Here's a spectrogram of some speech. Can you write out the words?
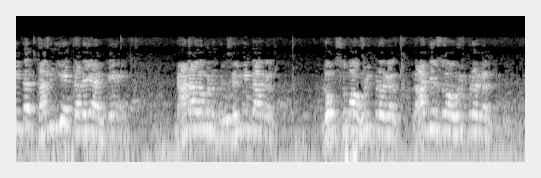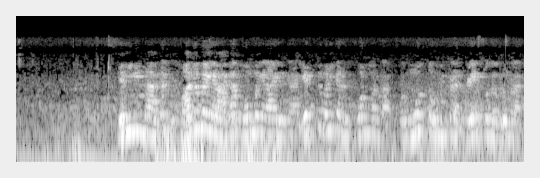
இந்த தகுதியே தடையா இருக்கேன் நாடாளுமன்றத்தில் செல்கின்றார்கள். லோக்சபா உறுப்பினர்கள் ராஜ்யசபா உறுப்பினர்கள் செல்கின்றார்கள். பதுமைகளாக பொம்மைகளாக இருக்கிறார். எட்டு மணிக்கு அதுக்கு போன் பண்றார். ஒரு மூத்த உறுப்பினர் பேர் சொல்ல விரும்புறார்.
